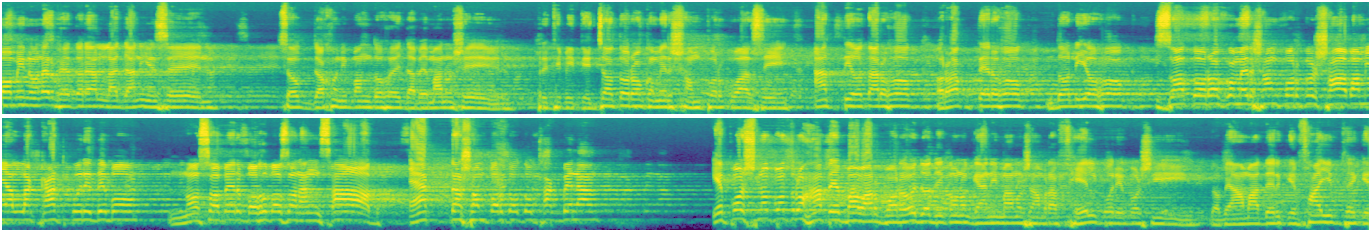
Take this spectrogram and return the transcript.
মুমিনুনের ভেতরে আল্লাহ জানিয়েছেন, চোখ যখনই বন্ধ হয়ে যাবে মানুষের, পৃথিবীতে যত রকমের সম্পর্ক আছে, আত্মীয়তার হোক, রক্তের হোক, দলীয় হোক, যত রকমের সম্পর্ক সব আমি আল্লাহ কাট করে দেব। নসবের বহু বছর আংসাব একটা সম্পর্ক তো থাকবে না। এ প্রশ্নপত্র হাতে পাওয়ার পরেও যদি কোনো জ্ঞানী মানুষ আমরা ফেল করে বসি, তবে আমাদেরকে ফাইভ থেকে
